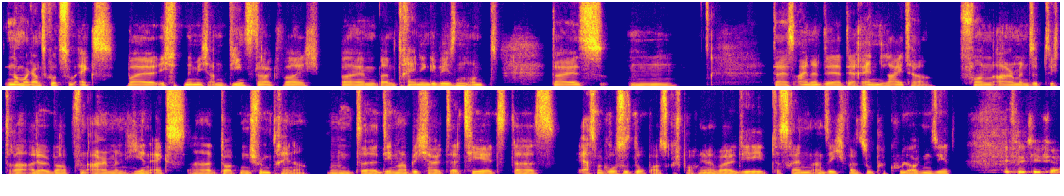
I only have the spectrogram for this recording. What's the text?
nochmal ganz kurz zum Ex, weil ich hatte nämlich am Dienstag war ich beim, beim Training gewesen und da ist, mh, hm, da ist einer der, der Rennleiter von Ironman 73 oder überhaupt von Ironman hier in X äh, dort ein Schwimmtrainer. Und äh, dem habe ich halt erzählt, dass erstmal großes Lob ausgesprochen, ja, weil die das Rennen an sich war super cool organisiert. Definitiv, ja.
